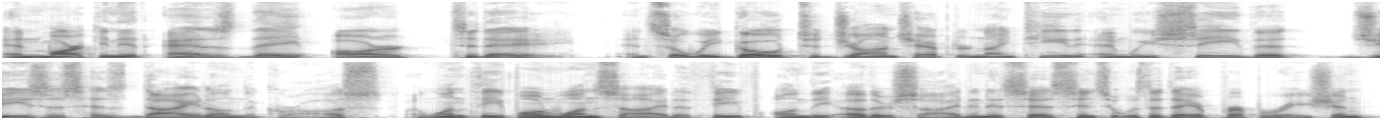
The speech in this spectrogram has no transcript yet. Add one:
and marking it as they are today. And so we go to John chapter 19 and we see that Jesus has died on the cross, one thief on one side, a thief on the other side. And it says, Since it was the day of preparation,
